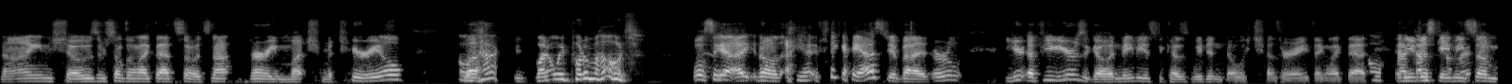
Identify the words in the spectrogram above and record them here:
nine shows or something like that, so it's not very much material. oh, well- heck, why don't we put them out? Well, see, I you know I, I think I asked you about it early, year, a few years ago, and maybe it's because we didn't know each other or anything like that. Oh, And you just gave me some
